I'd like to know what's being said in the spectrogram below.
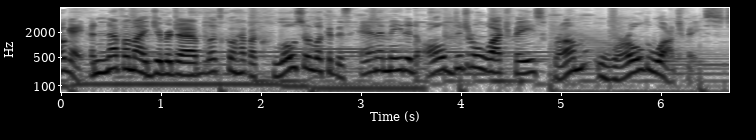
Okay, enough of my jibber jab, let's go have a closer look at this animated all digital watch face from World Watch Face.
